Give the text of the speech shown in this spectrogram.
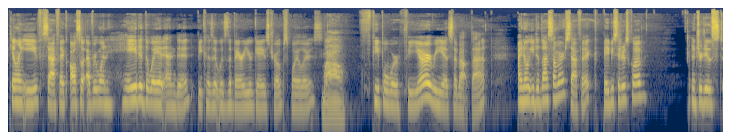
Killing Eve, Sapphic. Also, everyone hated the way it ended because it was the bury your gays trope. Spoilers. Wow. People were furious about that. I know what you did last summer, Sapphic. Babysitters Club introduced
